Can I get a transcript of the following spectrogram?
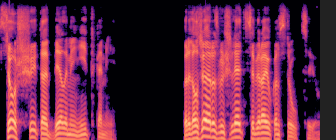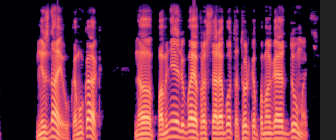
все сшито белыми нитками. Продолжая размышлять, собираю конструкцию. Не знаю, кому как, но по мне любая простая работа только помогает думать.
